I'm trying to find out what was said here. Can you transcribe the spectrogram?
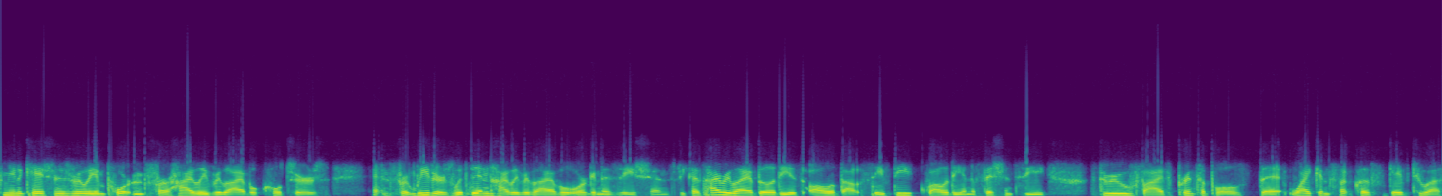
communication is really important for highly reliable cultures and for leaders within highly reliable organizations because high reliability is all about safety, quality, and efficiency through five principles that Weick and Sutcliffe gave to us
